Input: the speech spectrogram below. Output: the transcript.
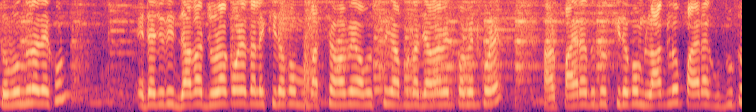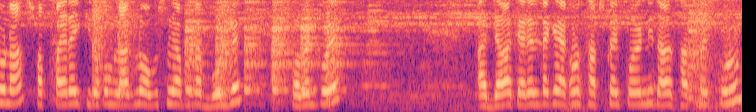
তো বন্ধুরা দেখুন এটা যদি দাদা জোড়া করে, তাহলে কীরকম বাচ্চা হবে অবশ্যই আপনারা জানাবেন কমেন্ট করে। আর পায়রা দুটো কীরকম লাগল? পায়রা দুটো না, সব পায়রাই কীরকম লাগল অবশ্যই আপনারা বলবেন কমেন্ট করে। আর যারা চ্যানেলটাকে এখনও সাবস্ক্রাইব করেননি, তারা সাবস্ক্রাইব করুন।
